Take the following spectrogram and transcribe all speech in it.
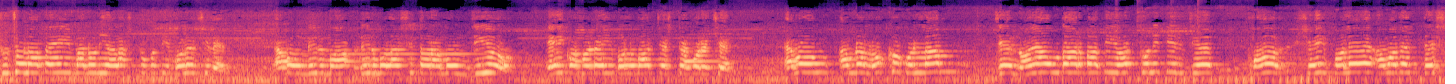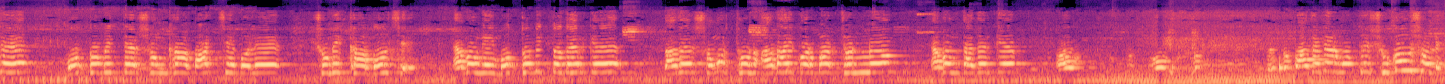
সূচনাতেই মাননীয় রাষ্ট্রপতি বলেছিলেন এবং নির্মা- নির্মলা সীতারামন জিও এই কথাটাই বলবার চেষ্টা করেছেন। এবং আমরা লক্ষ্য করলাম যে নয়া উদারবাদী অর্থনীতির যে ফল সেই ফলে আমাদের দেশে মধ্যবিত্তের সংখ্যা বাড়ছে বলে সমীক্ষা বলছে। এবং এই মধ্যবিত্তদেরকে তাদের সমর্থন আদায় করবার জন্য এবং তাদেরকে বাজেটের মধ্যে সুকৌশলে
